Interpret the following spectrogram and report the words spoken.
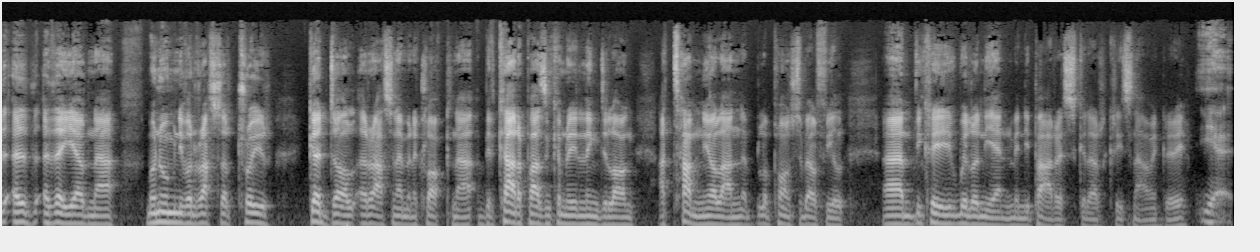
y, ddeiawd na, maen nhw'n mynd i fod yn raso'r trwy'r gydol y ras yn emyn y cloc na. Bydd Carapaz yn cymryd yn Ling Dilong a tanio lan y Plonge de Belfield. Um, fi'n credu wylwn ni en mynd i Paris gyda'r Cris na, fi'n credu. Ie, yeah.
